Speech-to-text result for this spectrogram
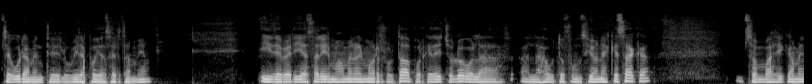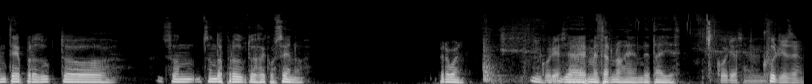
seguramente lo hubieras podido hacer también. Y debería salir más o menos el mismo resultado, porque de hecho luego las, las autofunciones que saca son básicamente productos, son, son dos productos de cosenos. Pero bueno, ya es Curiosamente. meternos en detalles. Curiosamente. Curioso.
